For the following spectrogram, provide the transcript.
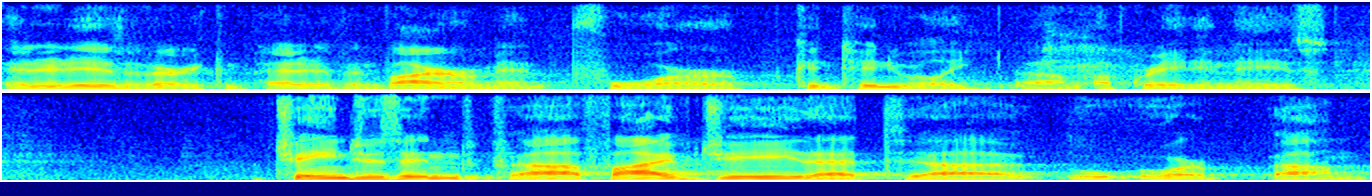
and it is a very competitive environment for continually um, upgrading these. Changes in uh, 5G that, uh, or um,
